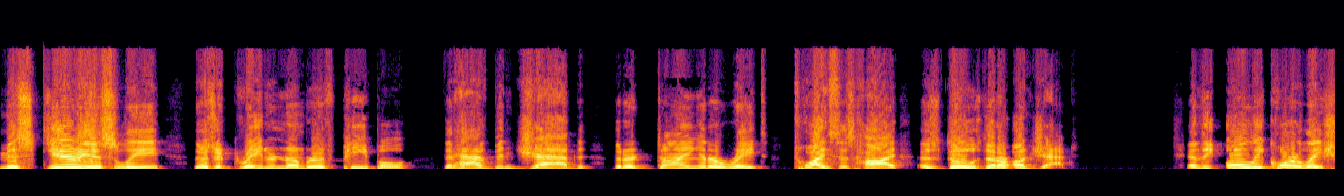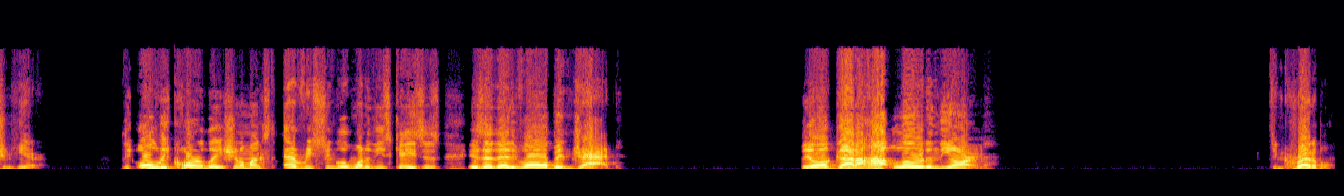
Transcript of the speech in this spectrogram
mysteriously, there's a greater number of people that have been jabbed that are dying at a rate twice as high as those that are unjabbed. And the only correlation here, the only correlation amongst every single one of these cases is that they've all been jabbed. They all got a hot load in the arm. It's incredible.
